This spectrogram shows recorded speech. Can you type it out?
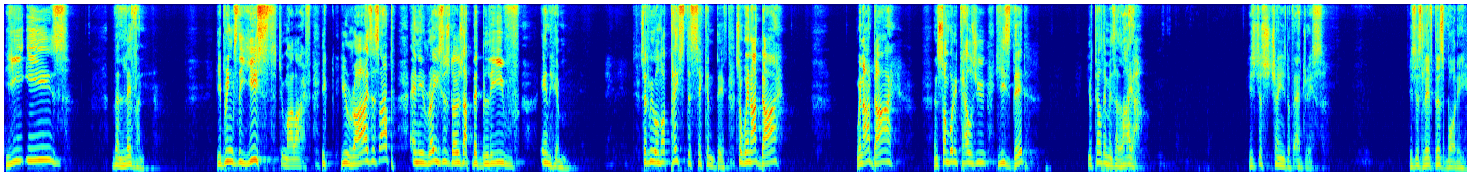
He is the leaven. He brings the yeast to my life. He, he rises up and he raises those up that believe in him. So that we will not taste the second death. So when I die, when I die and somebody tells you he's dead, you tell them he's a liar. He's just changed of address. He's just left this body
